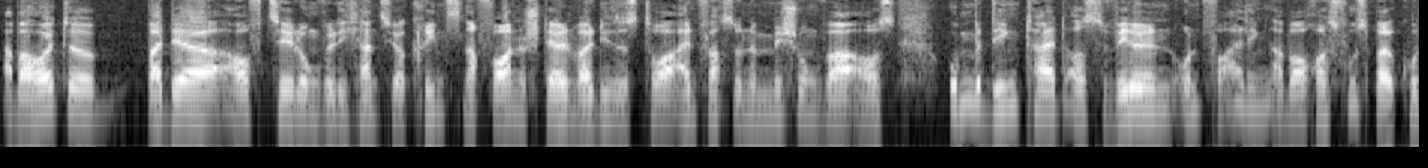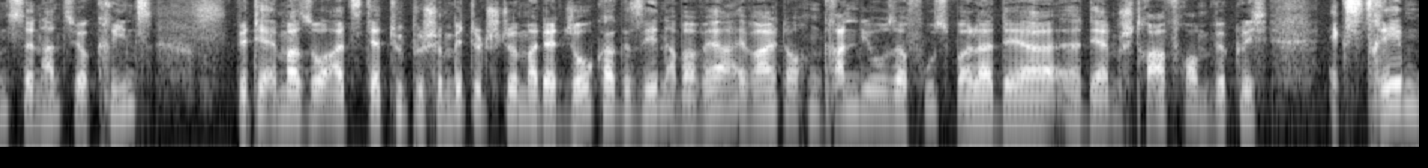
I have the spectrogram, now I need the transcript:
Aber heute bei der Aufzählung will ich Hans-Jörg Kriens nach vorne stellen, weil dieses Tor einfach so eine Mischung war aus Unbedingtheit, aus Willen und vor allen Dingen aber auch aus Fußballkunst. Denn Hans-Jörg Kriens wird ja immer so als der typische Mittelstürmer, der Joker gesehen, aber er war halt auch ein grandioser Fußballer, der, äh, der im Strafraum wirklich extrem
